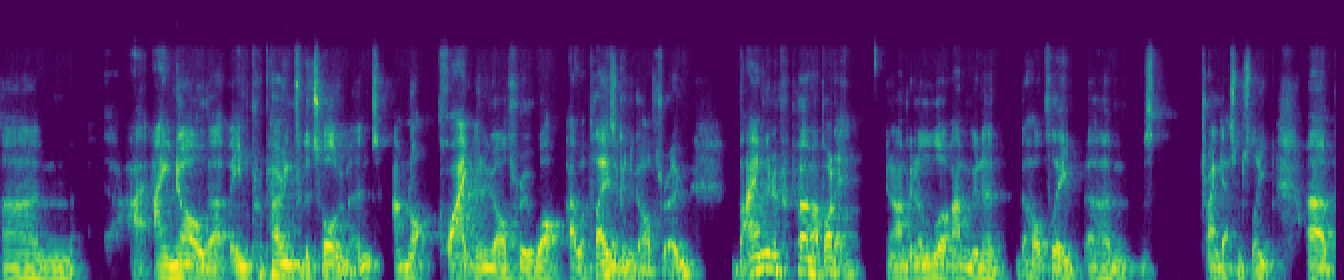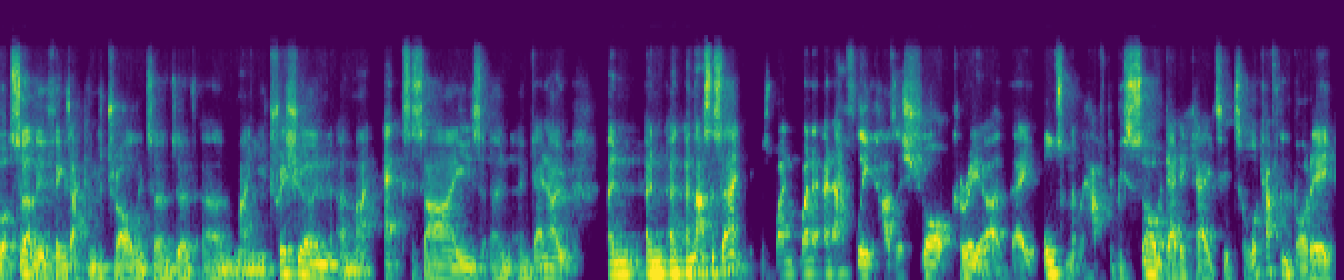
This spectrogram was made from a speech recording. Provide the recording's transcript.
Um, I, I know that in preparing for the tournament, I'm not quite going to go through what our players are going to go through, but I am going to prepare my body. You know, I'm going to look. I'm going to hopefully um, try and get some sleep. Uh, but certainly the things I can control in terms of um, my nutrition and my exercise and, and getting out. And, and, and that's the same because when, when an athlete has a short career, they ultimately have to be so dedicated to look after the body,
